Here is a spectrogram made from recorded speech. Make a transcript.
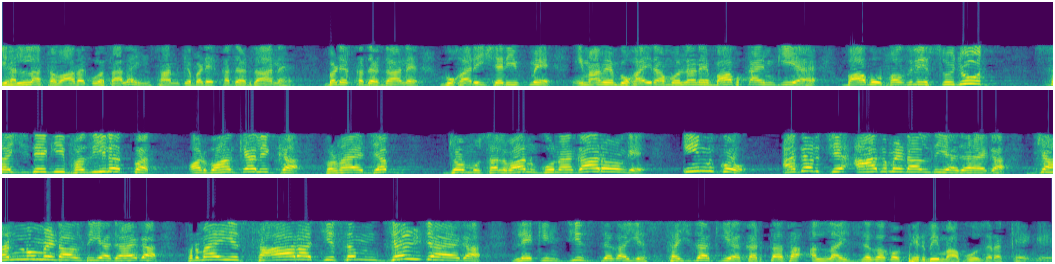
ये अल्लाह तबारक वाली इंसान के बड़े कदरदान है। बड़े कदरदान है। बुखारी शरीफ में इमाम बुखारी रामुल्ला ने बाब कायम किया है। बाबू फजली सुजूद, सजदे की फजीलत पर। और वहाँ क्या लिखा? फरमाया, जब जो मुसलमान गुनागार होंगे, इनको अगरचे आग में डाल दिया जाएगा, जहन्नुम में डाल दिया जाएगा, फरमाया ये सारा जिसम जल जाएगा, लेकिन जिस जगह ये सजदा किया करता था, अल्लाह इस जगह को फिर भी महफूज रखेंगे।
